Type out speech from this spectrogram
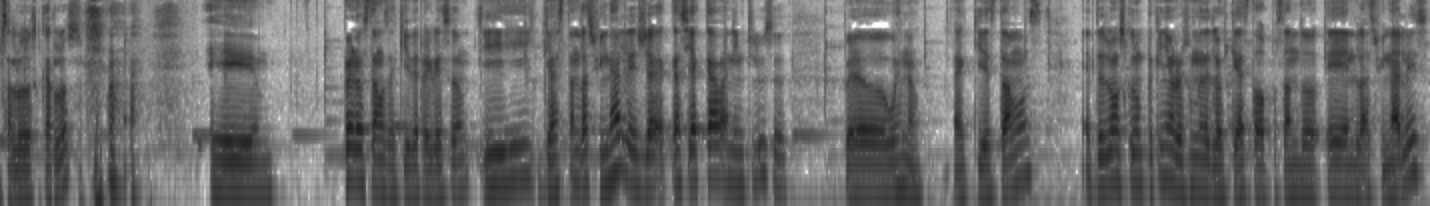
saludos, Carlos. pero estamos aquí de regreso y ya están las finales, ya casi acaban incluso. Pero bueno, aquí estamos. Entonces vamos con un pequeño resumen de lo que ha estado pasando en las finales.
